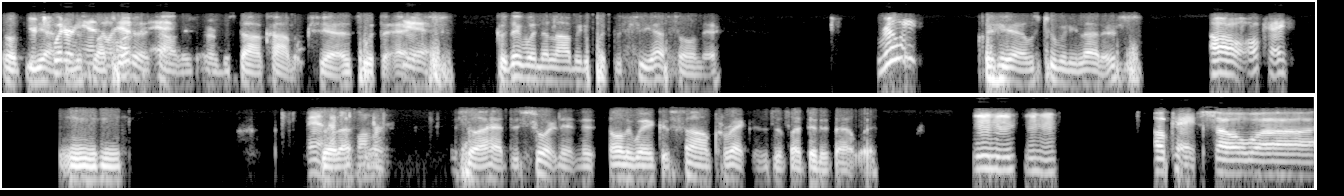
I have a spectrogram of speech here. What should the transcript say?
Well, Your yeah, Twitter handle my has Twitter account is Urban Style Comics. Yeah, it's with the X. Yeah. Because they wouldn't allow me to put the CS on there. Really? yeah, it was too many letters. Oh, okay. Hmm Man, So that's, that's a bummer. So I had to shorten it, and the only way it could sound correct is if I did it that way. Mhm. Mhm. Okay, so uh,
